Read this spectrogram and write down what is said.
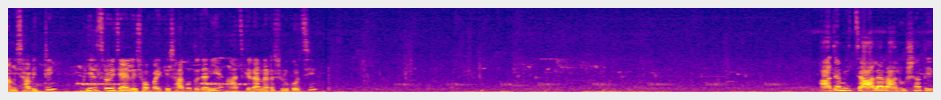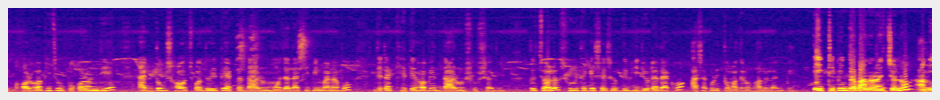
আমি সাবিত্রী। ভিল স্টোরি চ্যানেলে সবাইকে স্বাগত জানিয়ে আজকে রান্নাটা শুরু করছি। আজ আমি চাল আর আলুর সাথে ঘরোয়া কিছু উপকরণ দিয়ে একদম সহজ পদ্ধতিতে একটা দারুণ মজাদার টিফিন বানাবো যেটা খেতে হবে দারুণ সুস্বাদু। তো চলো শুরু থেকে শেষ অবধি ভিডিওটা দেখো আশা করি তোমাদেরও ভালো লাগবে। এই টিফিনটা বানানোর জন্য আমি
